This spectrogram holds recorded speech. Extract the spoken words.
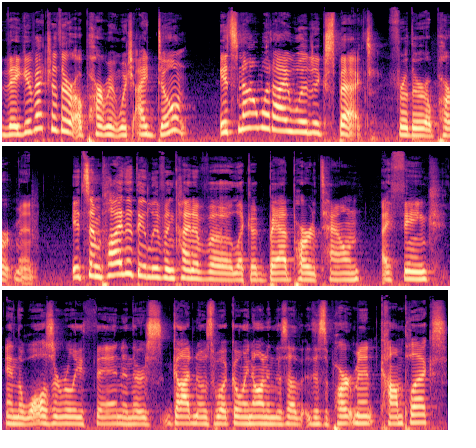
they get back to their apartment, which I don't it's not what I would expect for their apartment. It's implied that they live in kind of a like a bad part of town, I think, and the walls are really thin and there's God knows what going on in this other, this apartment complex.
